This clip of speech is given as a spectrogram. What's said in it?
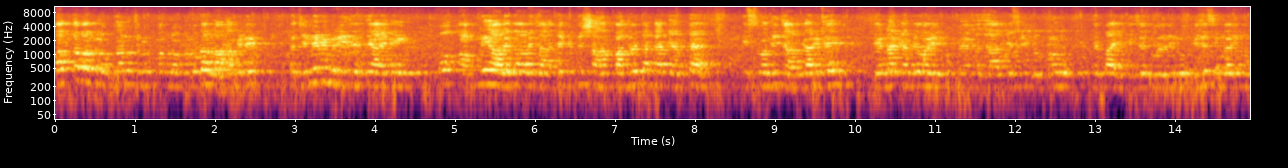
ਵੱਧ ਤੋਂ ਵੱਧ ਲੋਕਾਂ ਨੂੰ ਜ਼ਰੂਰਤਮੰਦ ਲੋਕਾਂ ਨੂੰ ਉਹਦਾ ਲਾਹਾ ਮਿਲੇ। ਤਾਂ ਜਿੰਨੇ ਵੀ ਮਰੀਜ਼ ਇੱਥੇ ਆਏ ਨੇ, ਉਹ ਆਪਣੇ ਆਲੇ ਦੁਆਲੇ ਜਾ ਕੇ ਕਿਉਂਕਿ ਸ਼ਾਮ 5 ਵਜੇ ਤੱਕ ਦਾ ਕੈਂਪ ਹੈ, ਇਸ ਸੰਬੰਧੀ ਜਾਣਕਾਰੀ ਦੇ। ਤੇ ਇਹਨਾਂ ਕਹਿੰਦੇ ਹੋਏ, ਮੈਂ ਪੰਜਾਬ ਕੇਸਰੀ ਗਰੁੱਪ ਨੂੰ ਤੇ ਭਾਈ ਵਿਜੇ ਗੋਇਲ ਜੀ ਨੂੰ, ਵਿਜੇ ਸਿੰਘਲਾ ਜੀ ਨੂੰ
